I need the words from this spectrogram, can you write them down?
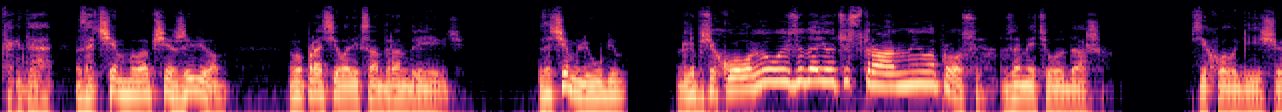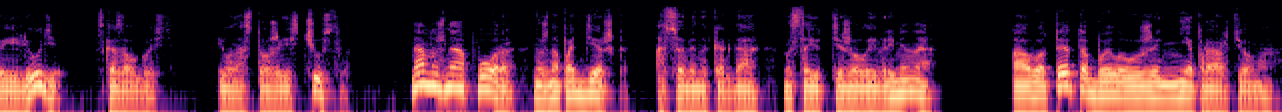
«Тогда зачем мы вообще живем?» — вопросил Александр Андреевич. «Зачем любим?» «Для психолога вы задаете странные вопросы», — заметила Даша. «Психологи еще и люди», — сказал гость. И у нас тоже есть чувства. Нам нужна опора, нужна поддержка, особенно когда настают тяжелые времена. А вот это было уже не про Артема.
